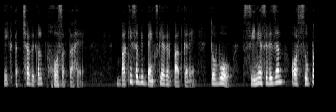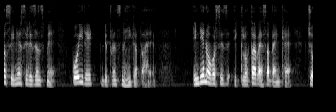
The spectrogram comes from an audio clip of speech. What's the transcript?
एक अच्छा विकल्प हो सकता है। बाकी सभी बैंक्स की अगर बात करें तो वो सीनियर सिटीज़न और सुपर सीनियर सिटीजन्स में कोई रेट डिफरेंस नहीं करता है। इंडियन ओवरसीज़ इकलौता ऐसा बैंक है जो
